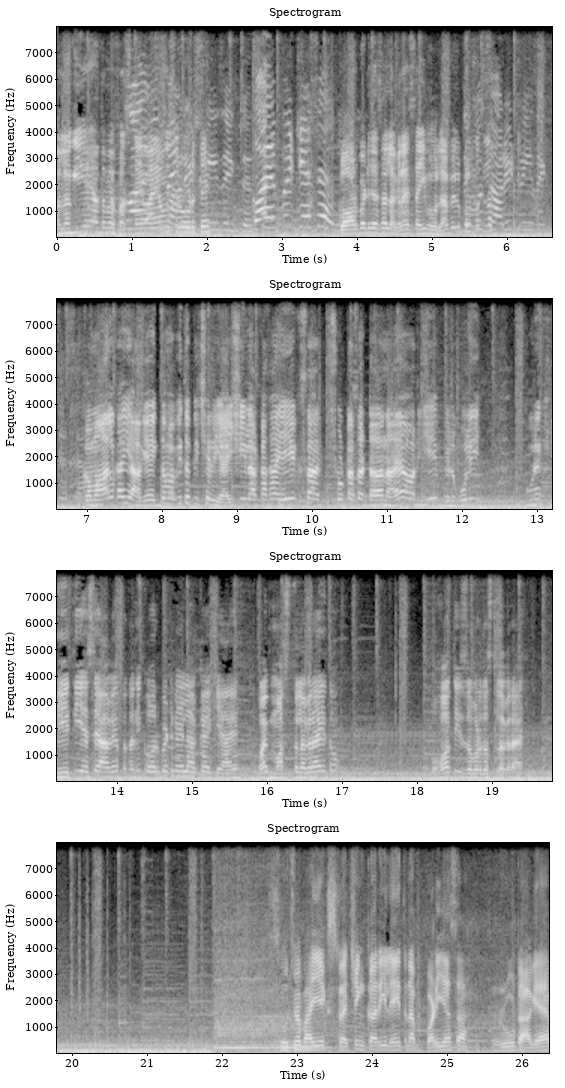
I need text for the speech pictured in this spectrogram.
अलग ही है या तो मैं फ़र्स्ट टाइम आया हूँ इस रोड से। कॉर्बेट जैसा। लग रहा है सही बोला बिल्कुल मतलब सारी ट्रीज एक जैसे। कमाल का ही आ गया एकदम अभी तो पीछे रिहायशी इलाका था एक सा छोटा सा टर्न आया और ये बिल्कुल ही पूरे खेत ही ऐसे आ गए पता नहीं कॉर्बेट का इलाका है क्या है। भाई मस्त लग रहा है ये तो। बहुत ही ज़बरदस्त लग रहा है। सोचो भाई एक स्ट्रेचिंग कर ही ले, इतना बढ़िया सा रूट आ गया है।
